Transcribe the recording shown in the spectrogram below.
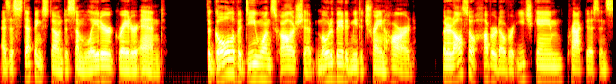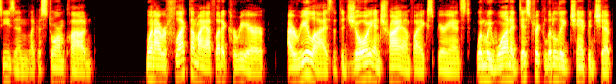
as a stepping stone to some later, greater end. The goal of a D1 scholarship motivated me to train hard, but it also hovered over each game, practice, and season like a storm cloud. When I reflect on my athletic career, I realize that the joy and triumph I experienced when we won a district Little League championship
